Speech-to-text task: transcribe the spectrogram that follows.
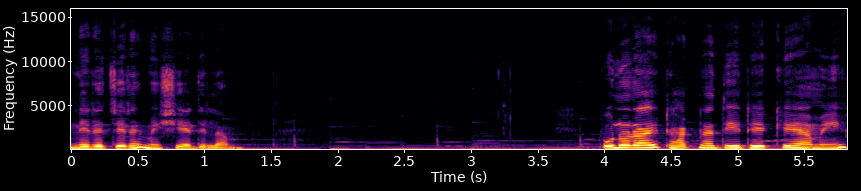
নেড়েচেড়ে মিশিয়ে দিলাম। পুনরায় ঢাকনা দিয়ে ঢেকে আমি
